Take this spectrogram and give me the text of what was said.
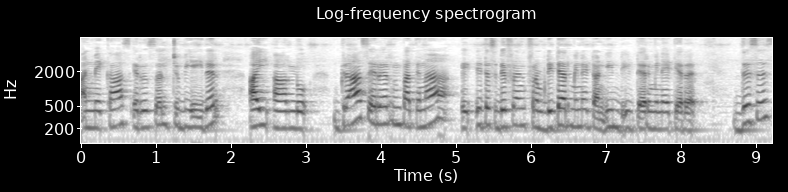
and may cause a result to be either high or low. Gross எரர்னு பார்த்தீங்கன்னா it is different from determinate and indeterminate error this is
